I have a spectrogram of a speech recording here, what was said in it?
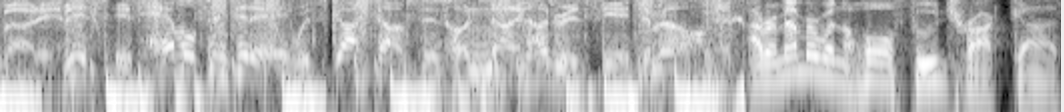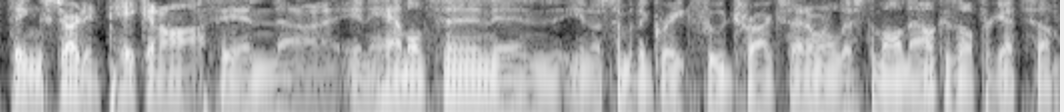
about it. This is Hamilton Today with Scott Thompson on 900 CHML. I remember when the whole food truck uh, thing started taking off in uh, in Hamilton, and you know some of the great food trucks. I don't want to list them all now because I'll forget some.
